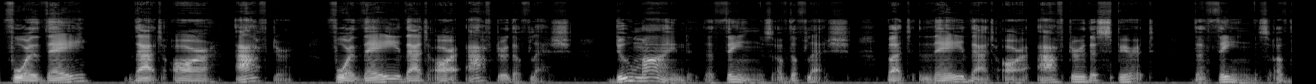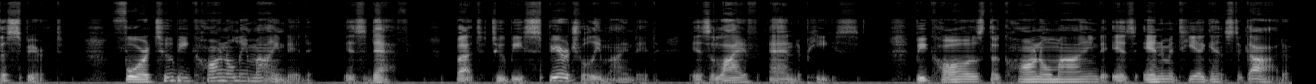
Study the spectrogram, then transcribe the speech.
For they that are after, for they that are after the flesh, do mind the things of the flesh, but they that are after the Spirit, the things of the Spirit. For to be carnally minded is death, but to be spiritually minded is life and peace because the carnal mind is enmity against God,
